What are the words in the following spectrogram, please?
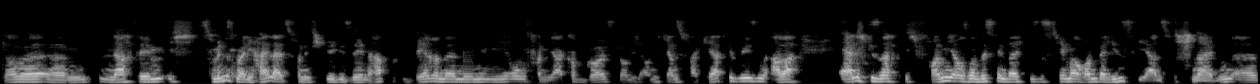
glaube, ähm, nachdem ich zumindest mal die Highlights von dem Spiel gesehen habe, wäre eine Nominierung von Jakob Golz, glaube ich, auch nicht ganz verkehrt gewesen. Aber ehrlich gesagt, ich freue mich auch so ein bisschen, gleich dieses Thema Ron Berlinski anzuschneiden. Äh,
